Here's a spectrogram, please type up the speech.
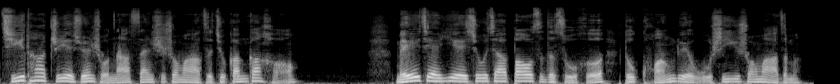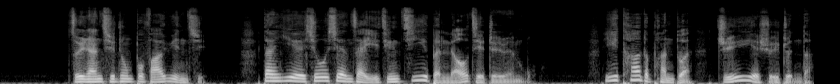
其他职业选手拿三十双袜子就刚刚好。”没见叶修家包子的组合都狂掠五十一双袜子吗？虽然其中不乏运气，但叶修现在已经基本了解这任务。依他的判断，职业水准的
